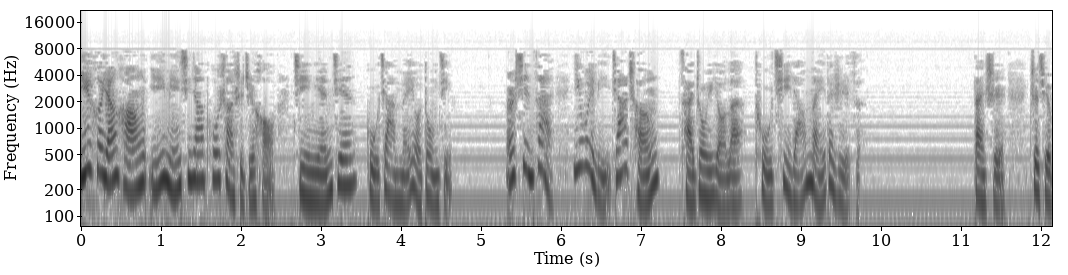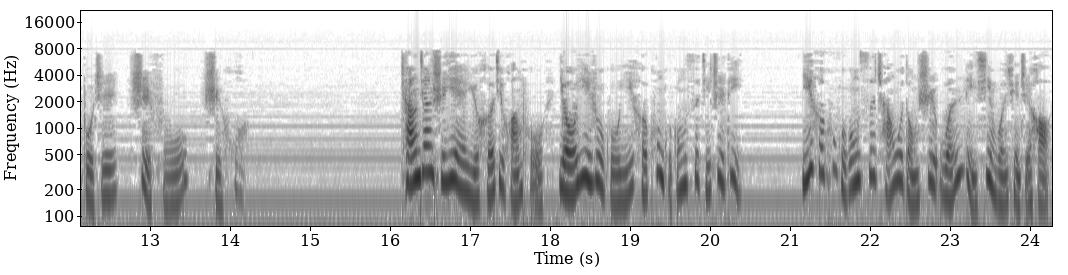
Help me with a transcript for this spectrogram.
怡和洋行移民新加坡上市之后，几年间股价没有动静，而现在因为李嘉诚，才终于有了吐气扬眉的日子。但是这却不知是福是祸。长江实业与和记黄埔有意入股怡和控股公司及置地，怡和控股公司常务董事文理信闻讯之后，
